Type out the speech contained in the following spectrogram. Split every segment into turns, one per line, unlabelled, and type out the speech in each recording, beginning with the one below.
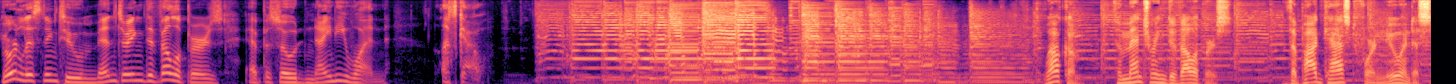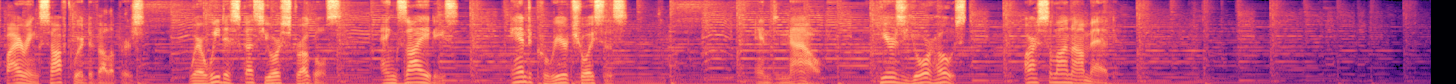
You're listening to Mentoring Developers, episode 91. Let's go.
Welcome to Mentoring Developers, the podcast for new and aspiring software developers, where we discuss your struggles, anxieties, and career choices. And now, here's your host, Arsalan Ahmed.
